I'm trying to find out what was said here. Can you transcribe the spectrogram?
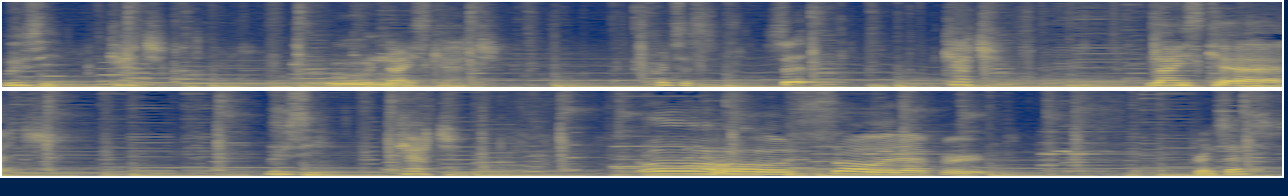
Lucy, catch. Ooh, nice catch. Princess, sit. Catch. Nice catch. Lucy, catch. Oh, solid effort. Princess.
